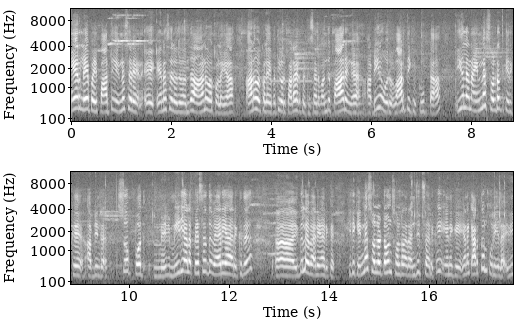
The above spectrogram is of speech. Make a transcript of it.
நேர்லயே போய் பார்த்து என்ன சார் என்ன சார் இது வந்து ஆணவ கொலையா? ஆணவ கொலையை பற்றி ஒரு படம் எடுத்துருக்கு சார் வந்து பாருங்க அப்படின்னு ஒரு வார்த்தைக்கு கூப்பிட்டா இதில் நான் என்ன சொல்கிறதுக்கு இருக்குது அப்படின்ற. ஸோ பொது மீடியாவில் பேசுறது வேறையாக இருக்குது. இதில் வேறையாக இருக்குது இதுக்கு என்ன சொல்லட்டோன்னு சொல்கிற ரஞ்சித் சாருக்கு எனக்கு எனக்கு அர்த்தம் புரியல. இது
